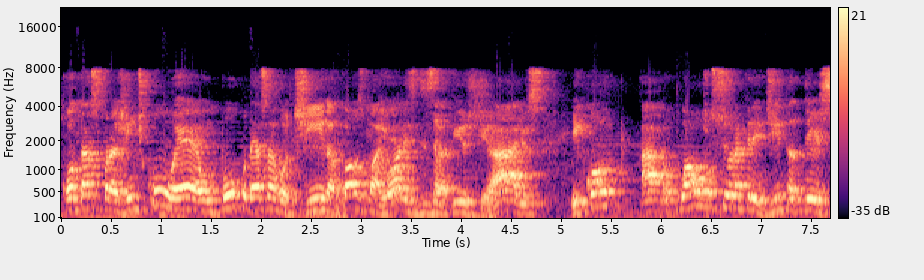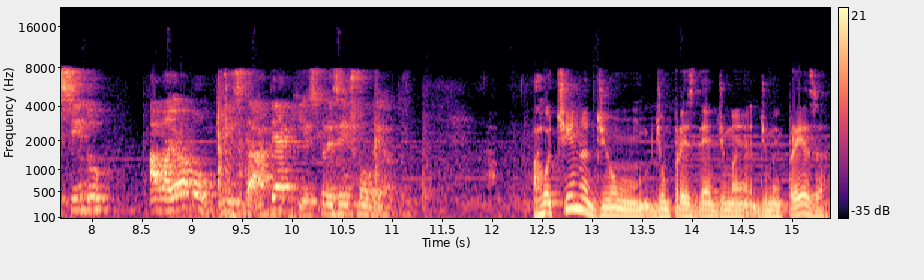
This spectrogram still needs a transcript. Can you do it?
contasse para a gente como é um pouco dessa rotina, quais os maiores desafios diários e qual, a, qual o senhor acredita ter sido a maior conquista até aqui, esse presente momento. A rotina de um, de um presidente de uma, de uma empresa,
